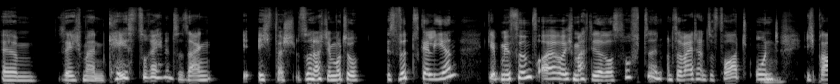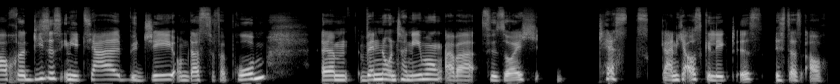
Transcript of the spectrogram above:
ähm, sag ich mal, einen Case zu rechnen, zu sagen, ich so nach dem Motto, es wird skalieren, gib mir fünf Euro, ich mache dir daraus 15 und so weiter und so fort. Und mhm. ich brauche dieses Initialbudget, um das zu verproben. Ähm, wenn eine Unternehmung aber für solche Tests gar nicht ausgelegt ist, ist das auch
